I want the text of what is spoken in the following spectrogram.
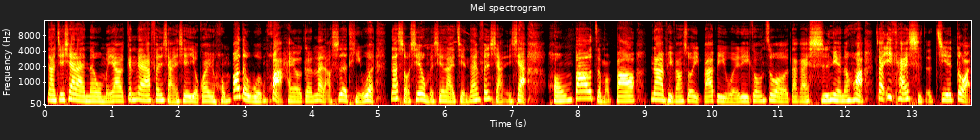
那接下来呢，我们要跟大家分享一些有关于红包的文化，还有跟赖老师的提问。那首先，我们先来简单分享一下红包怎么包。那比方说，以芭比为例，工作大概十年的话，在一开始的阶段，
